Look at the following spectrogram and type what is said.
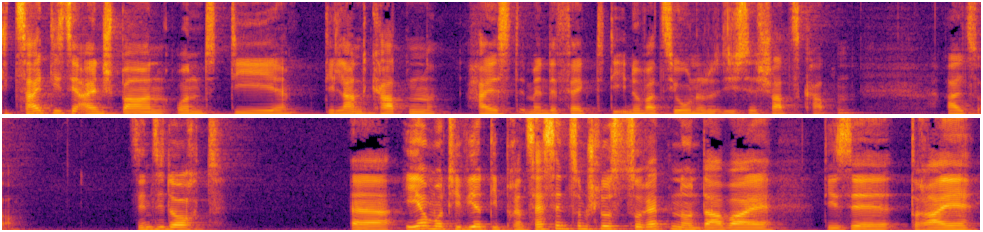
die Zeit, die sie einsparen und die, die Landkarten heißt im Endeffekt die Innovation oder diese Schatzkarten. Also, sind Sie dort äh, eher motiviert, die Prinzessin zum Schluss zu retten und dabei diese drei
